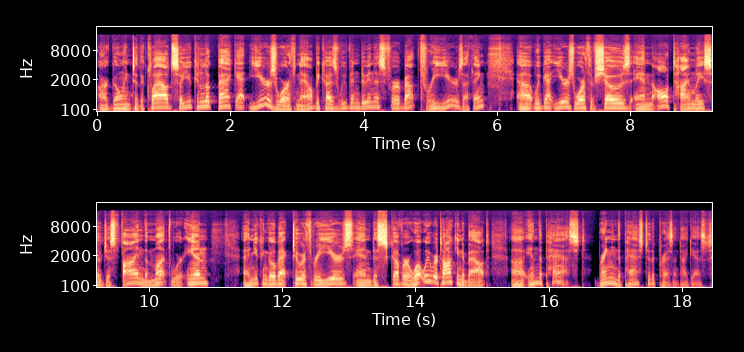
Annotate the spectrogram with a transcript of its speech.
are going to the cloud. So you can look back at years worth now because we've been doing this for about three years, I think. Uh, we've got years worth of shows and all timely. So just find the month we're in. And you can go back two or three years and discover what we were talking about uh, in the past bringing the past to the present, I guess.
